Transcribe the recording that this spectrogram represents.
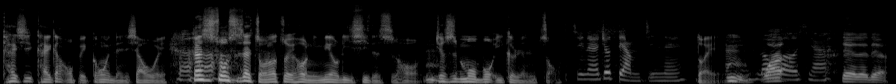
开始开杠，我被公会冷消微。但是说实在，走到最后，你没有力气的时候，你就是默默一个人走。进来就点真的。对，嗯，我，对对对。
